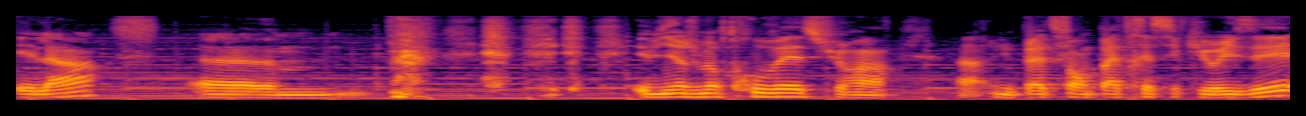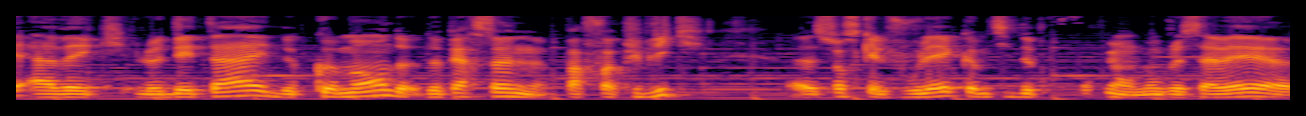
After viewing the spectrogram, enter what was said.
Et là, euh, eh bien, je me retrouvais sur une plateforme pas très sécurisée avec le détail de commandes de personnes parfois publiques euh, sur ce qu'elles voulaient comme type de prestation. Donc, je savais euh,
